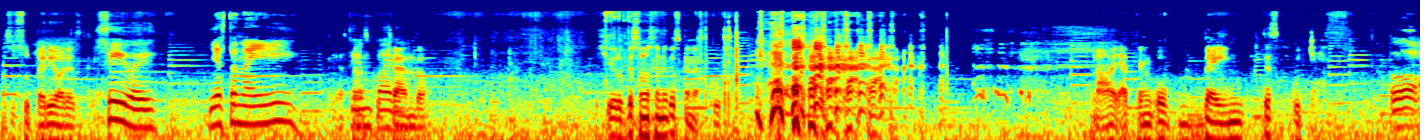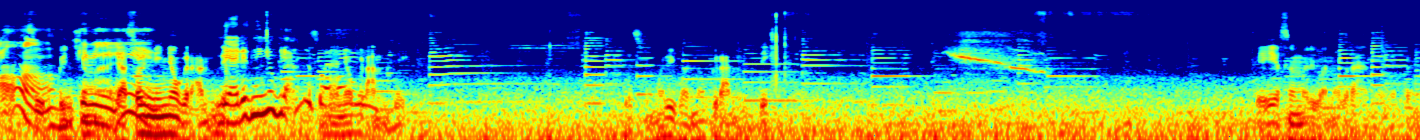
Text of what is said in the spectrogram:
a, sus superiores que, sí, güey. Ya están ahí. que ya están paro. Yo creo que son los únicos que me escuchan. no, ya tengo 20 escuchas. Oh, qué bien. Ya soy niño grande. Ya eres niño grande, Soy güey. niño grande. Ya soy marihuano grande. Sí, ya soy marihuano grande. Ya tengo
